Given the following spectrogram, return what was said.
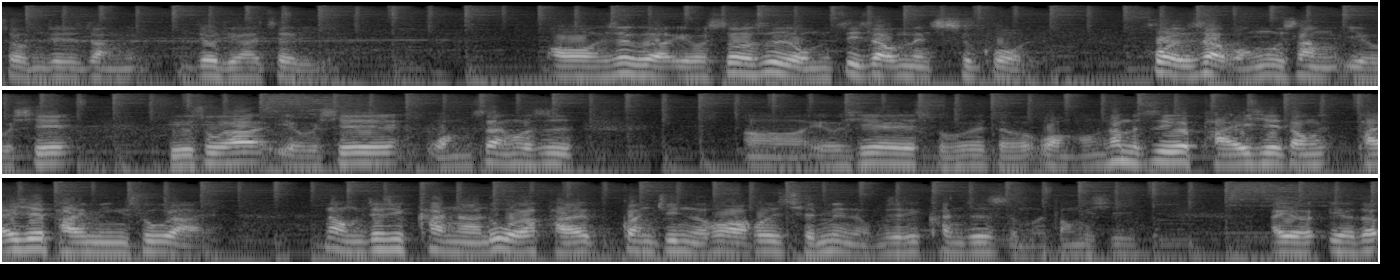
所以我们就是这样就留在这里。哦，这个有时候是我们自己在外面吃过的。或者在网络上有些，比如说他有些网站或是啊、有些所谓的网红，他们自己会排一些东排一些排名出来，那我们就去看啊。如果要排冠军的话，或者前面的，我们就去看这是什么东西。还有有的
